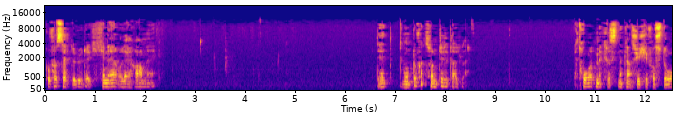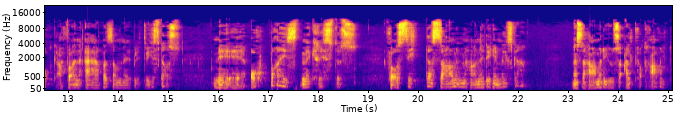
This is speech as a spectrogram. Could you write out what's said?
Hvorfor setter du deg ikke ned og lærer av meg? Det er vondt å få en sånn tiltale. Jeg tror at vi kristne kanskje ikke forstår hva for en ære som er blitt vist oss. Vi er oppreist med Kristus for å sitte sammen med Han i det himmelske. Men så har vi det jo så altfor travelt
